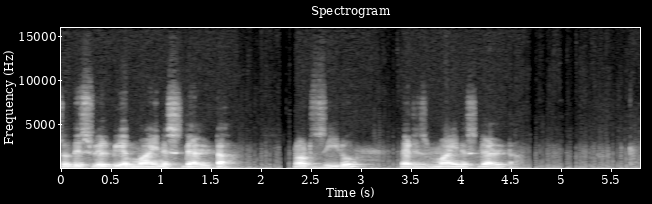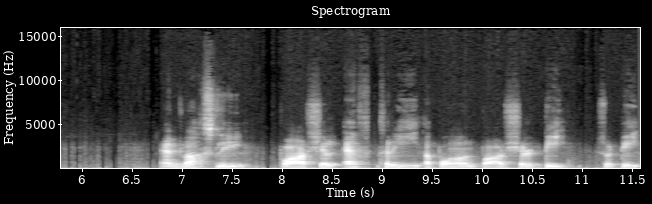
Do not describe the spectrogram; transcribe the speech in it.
so this will be a minus delta not 0 that is minus delta. And lastly partial f3 upon partial t. So t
